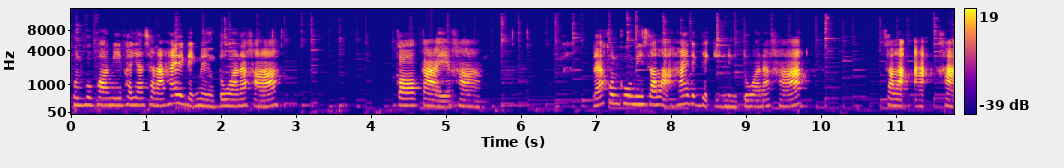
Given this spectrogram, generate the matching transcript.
คุณครูพอมีพยัญชนะให้เด็กๆหนึ่งตัวนะคะกอไก่ค่ะ และคุณครูมีสระให้เด็กๆอีกหนึ่งตัวนะคะ สระอะค่ะ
